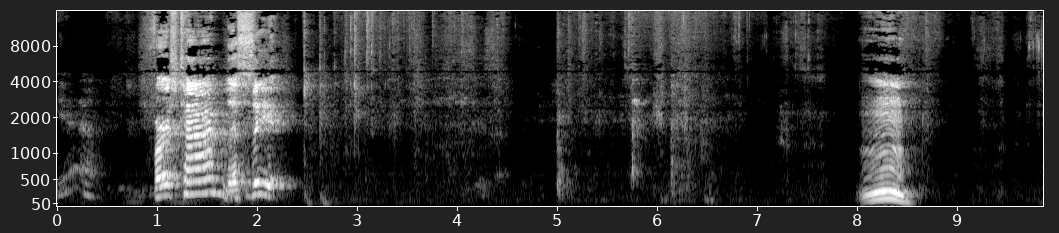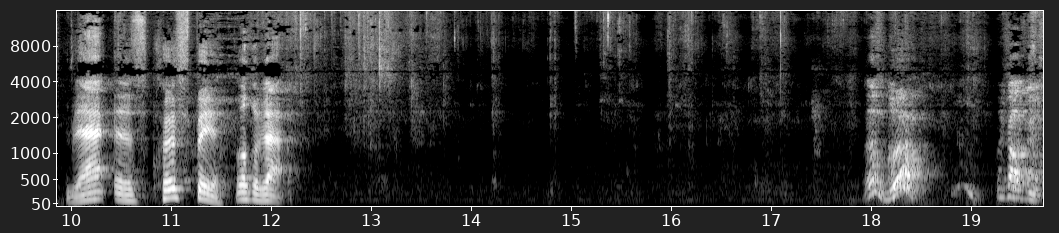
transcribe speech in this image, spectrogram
Yeah. First time, let's see it. Mmm. That is crispy. Look at that. It's good. What y'all think?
